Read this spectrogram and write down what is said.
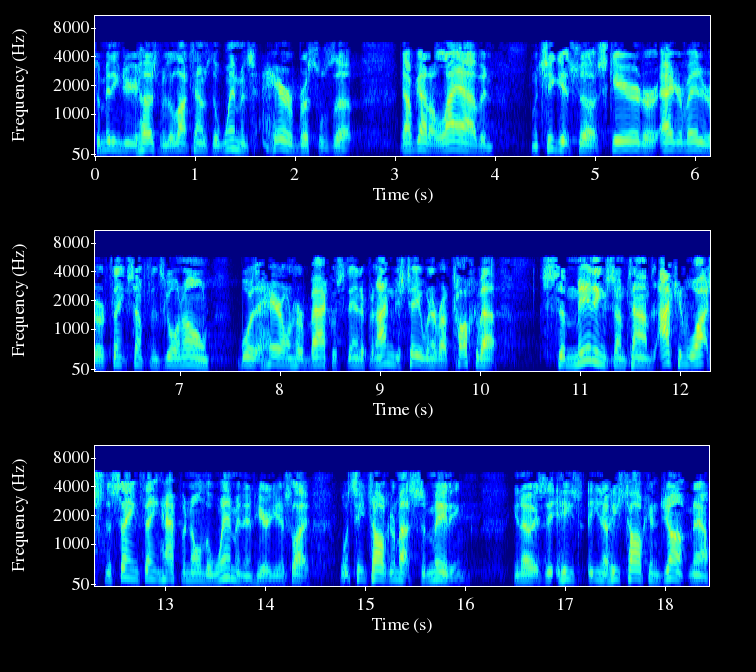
submitting to your husband, a lot of times the women's hair bristles up. Now, I've got a lab, and when she gets uh, scared or aggravated or thinks something's going on, boy, the hair on her back will stand up. And I can just tell you, whenever I talk about submitting sometimes, I can watch the same thing happen on the women in here. You know, it's like, what's he talking about submitting? You know, he's, you know, he's talking junk now.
